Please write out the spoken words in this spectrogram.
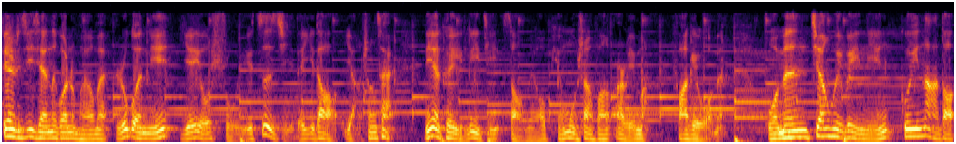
电视机前的观众朋友们，如果您也有属于自己的一道养生菜，您也可以立即扫描屏幕上方二维码发给我们，我们将会为您归纳到。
